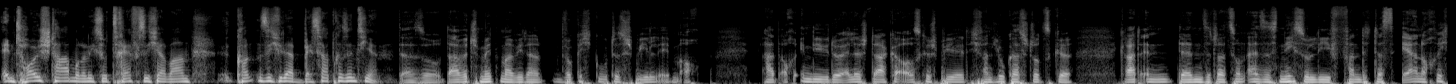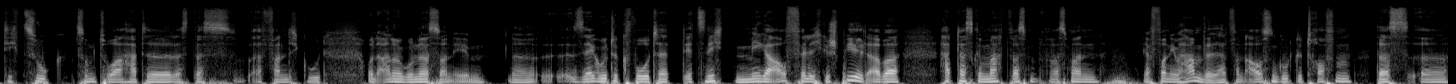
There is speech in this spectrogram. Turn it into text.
enttäuscht haben oder nicht so treffsicher waren, konnten sich wieder besser präsentieren. Also David Schmidt mal wieder wirklich gutes Spiel, eben auch hat auch individuelle Stärke ausgespielt. Ich fand Lukas Stutzke, gerade in den Situationen, als es nicht so lief, fand ich, dass er noch richtig Zug zum Tor hatte. Das, das fand ich gut. Und Arno Gunnarsson eben eine sehr gute Quote, hat jetzt nicht mega auffällig gespielt, aber hat das gemacht, was, was man ja von ihm haben will. Hat von außen gut getroffen. Das äh,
